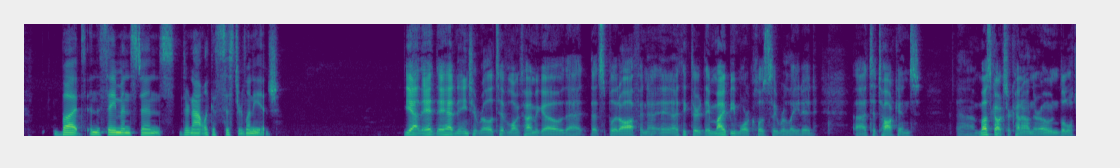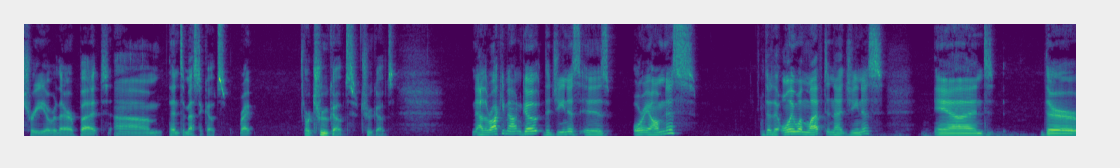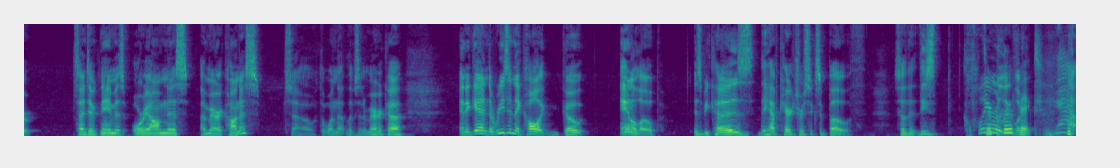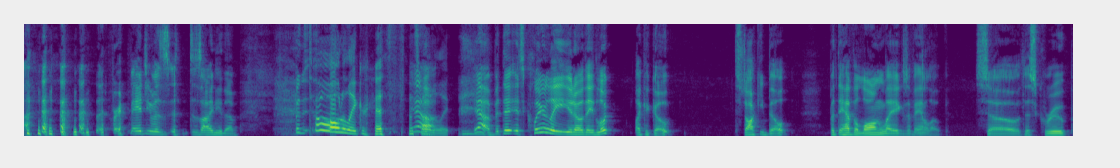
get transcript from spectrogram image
But in the same instance, they're not like a sister lineage. Yeah, they they had an ancient relative a long time ago that that split off, and uh, and I think they're they might be more closely related uh, to Takins. Uh, muskox are kind of on their own little tree over there, but um, then domestic goats, right? Or true goats, true goats. Now, the Rocky Mountain goat, the genus is Oreamnos. They're the only one left in that genus, and their scientific name is Oreamnos americanus. So the one that lives in America. And again, the reason they call it goat antelope is because they have characteristics of both. So that these clearly They're perfect. Look, yeah. Angie was designing them. But totally, Chris. Yeah, totally. Yeah, but they, it's clearly, you know, they look like a goat, stocky built, but they have the long legs of antelope. So this group,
